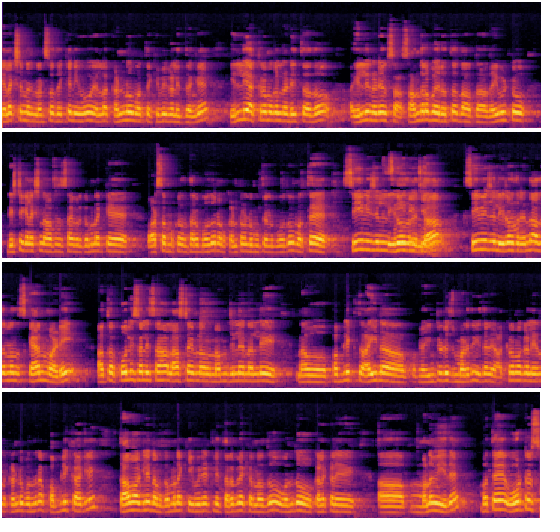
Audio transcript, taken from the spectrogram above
ಎಲೆಕ್ಷನ್ ನಡೆಸೋದಕ್ಕೆ ನೀವು ಎಲ್ಲ ಕಣ್ಣು ಮತ್ತು ಕಿವಿಗಳಿದ್ದಂಗೆ ಎಲ್ಲಿ ಅಕ್ರಮಗಳು ನಡೀತದೋ ಎಲ್ಲಿ ನಡೆಯೋಕ್ಕೆ ಸ- ಸಂದರ್ಭ ಇರುತ್ತೋ. ದಯವಿಟ್ಟು ಡಿಸ್ಟಿಕ್ ಎಲೆಕ್ಷನ್ ಆಫೀಸರ್ ಸಾಹೇಬ್ರ ಗಮನಕ್ಕೆ ವಾಟ್ಸಪ್ ಮುಖಾಂತರ ತರ್ಬೋದು ನಮ್ಮ ಕಂಟ್ರೋಲ್ ರೂಮ್ ತರ್ಬೋದು. ಮತ್ತು ಸಿ ವಿಜಿಲ್ ಇರೋದ್ರಿಂದ ಸಿ ವಿಜಿಲ್ ಇರೋದ್ರಿಂದ ಅದನ್ನೊಂದು ಸ್ಕ್ಯಾನ್ ಮಾಡಿ, ಅಥವಾ ಪೊಲೀಸಲ್ಲಿ ಸಹ ಲಾಸ್ಟ್ ಟೈಮ್ ನಾವು ನಮ್ಮ ಜಿಲ್ಲೆಯಲ್ಲಿ ನಾವು ಪಬ್ಲಿಕ್ ಐನ ಇಂಟ್ರೊಡ್ಯೂಸ್ ಮಾಡಿದ್ವಿ. ಇದರ ಅಕ್ರಮಗಳೇನು ಕಂಡು ಬಂದರೆ ಪಬ್ಲಿಕ್ ಆಗಲಿ, ತಾವಾಗಲಿ ನಮ್ಮ ಗಮನಕ್ಕೆ ಇಮಿಡಿಯೇಟ್ಲಿ ತರಬೇಕನ್ನೋದು ಒಂದು ಕಳಕಳಿ ಮನವಿ ಇದೆ. ಮತ್ತು ವೋಟರ್ಸ್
